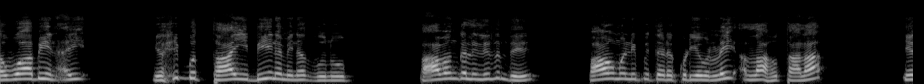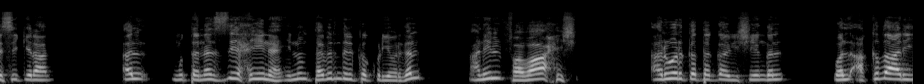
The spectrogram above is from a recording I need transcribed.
தவ்வாபீன் ஐ யொஹிப்பு தாய் பீனமின துனூப். பாவங்களிலிருந்து பாவ மன்னிப்பு தேடக்கூடியவர்களை அல்லாஹு தாலா நேசிக்கிறான். அல் முத்தனஸ்ஸிஹீன இன்னும் தவிர்ந்திருக்கக்கூடியவர்கள் அனில் ஃபவாஹிஷ். அருவறுக்கத்தக்க விஷயங்கள் வல் அக்தாரி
